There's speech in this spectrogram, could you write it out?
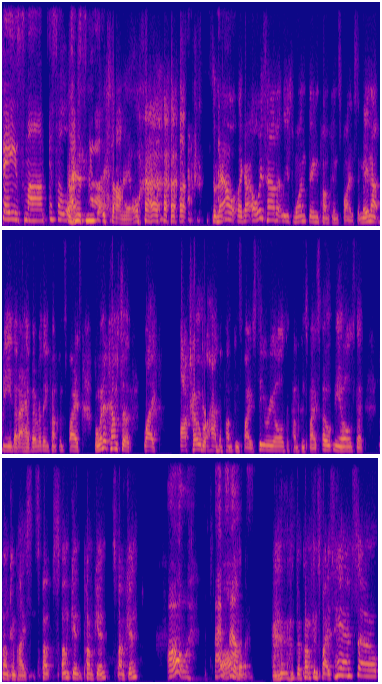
phase, mom. It's a lifestyle. lifestyle. so now, like, I always have at least one thing pumpkin spice. It may not be that I have everything pumpkin spice, but when it comes to like October, I'll have the pumpkin spice cereals, the pumpkin spice oatmeals, the pumpkin spice spump, spunkin, pumpkin, spunkin, oh, that All sounds. the pumpkin spice hand soap,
